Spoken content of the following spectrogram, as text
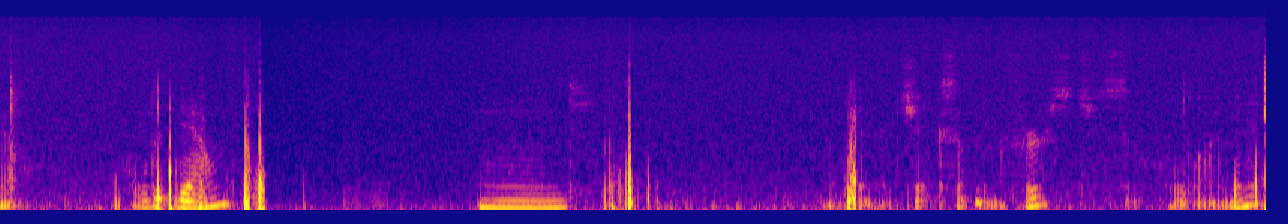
Now, hold it down, and I'm gonna check something first, so hold on a minute.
